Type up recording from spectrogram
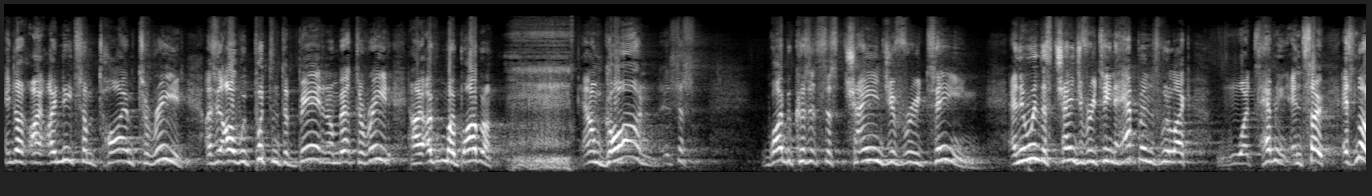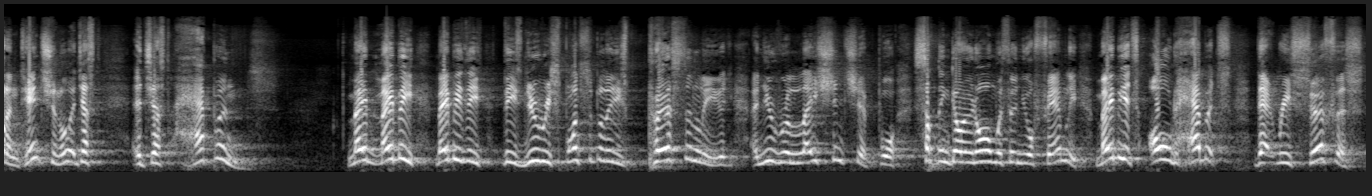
And like, I, I need some time to read. I said, oh, we put them to bed and I'm about to read. And I open my Bible and I'm gone. It's just, why? Because it's this change of routine. And then when this change of routine happens, we're like, what's happening? And so it's not intentional, it just, it just happens. Maybe, maybe, maybe the, these new responsibilities personally, a new relationship, or something going on within your family. Maybe it's old habits that resurface.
